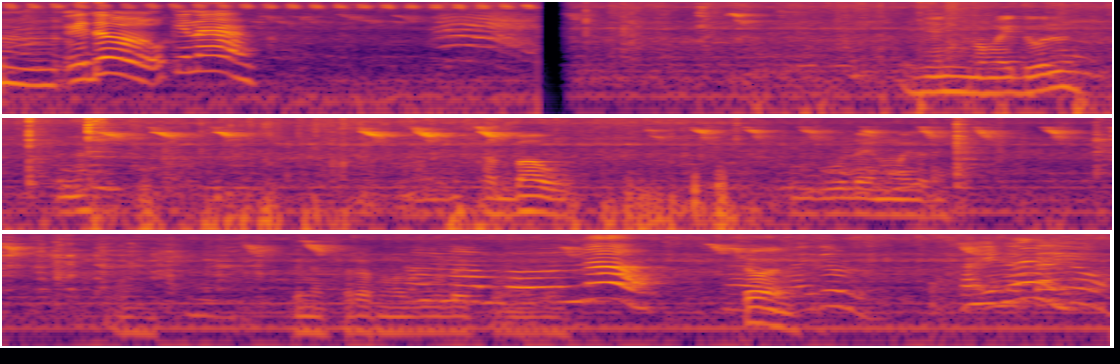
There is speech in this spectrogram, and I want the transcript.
Hmm, idol, okay na. Ayan mga idol. Ito na. Sabaw. Yung gulay mga idol. Ayan. Pinasarap na gulay po mga idol. Sean, idol, kain na tayo.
